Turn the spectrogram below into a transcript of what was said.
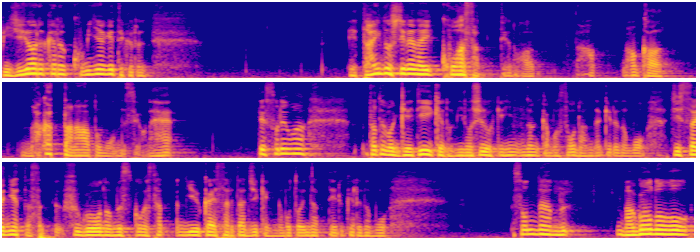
ビジュアルから込み上げてくる得体の知れない怖さっていうのはなんかなかったなと思うんですよね。でそれは例えばゲティ家の身代金なんかもそうなんだけれども実際にあった富豪の息子が誘拐された事件が元になっているけれどもそんな孫の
